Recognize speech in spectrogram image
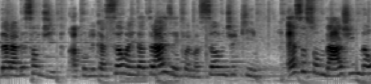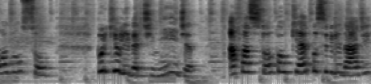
da Arábia Saudita. A publicação ainda traz a informação de que essa sondagem não avançou, porque o Liberty Media afastou qualquer possibilidade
